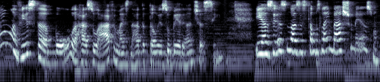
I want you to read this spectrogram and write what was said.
é uma vista boa, razoável, mas nada tão exuberante assim. E às vezes nós estamos lá embaixo mesmo,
